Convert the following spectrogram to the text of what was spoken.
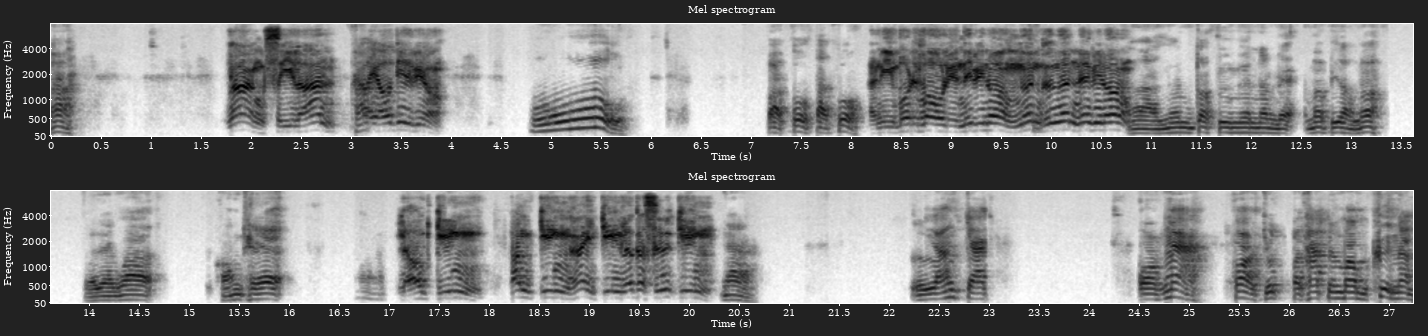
อ่าล่างสี่ล้านครับไปเอาที่พี่น้องโอ้ปากโก้ปากโก้อันนี้บริวารเรียนนี่พี่น้อง เงินคือเงินนี่พี่น้องอ่าเงินก็คือเงินนั่นแหละเนาะพี่น้องเนาะแสดงว่าของแท้แล้วจริงทำจริงให้จริงแล้วก็ซื้อจริงนะ หลังจากออกมาพ่อจุดประทัดเป็นบอมขึ้นนั่น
